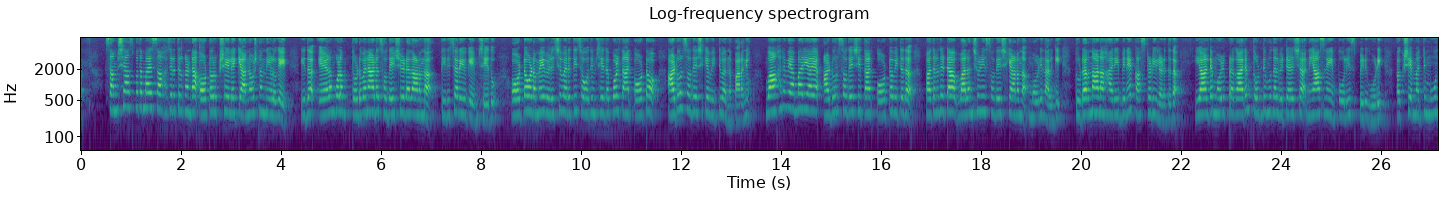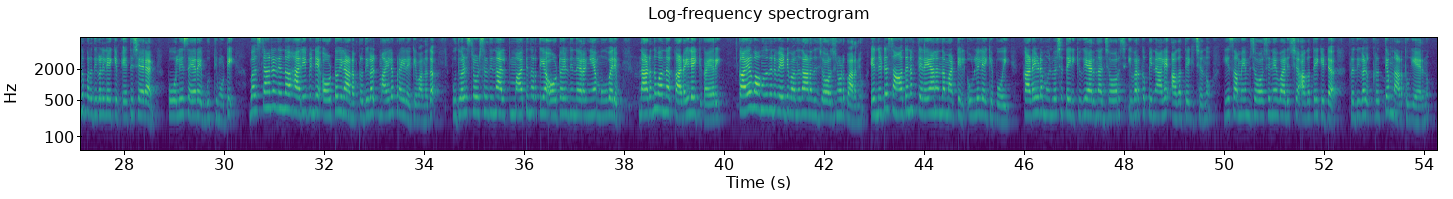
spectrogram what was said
സംശയാസ്പദമായ സാഹചര്യത്തിൽ കണ്ട ഓട്ടോറിക്ഷയിലേക്ക് അന്വേഷണം നീളുകയും ഇത് ഏളംകുളം തൊടുവനാട് സ്വദേശിയുടേതാണെന്ന് തിരിച്ചറിയുകയും ചെയ്തു. ഓട്ടോ ഉടമയെ വിളിച്ചു വരുത്തി ചോദ്യം ചെയ്തപ്പോൾ താൻ ഓട്ടോ അടൂർ സ്വദേശിക്ക് വിറ്റുവെന്ന് പറഞ്ഞു. വാഹന വ്യാപാരിയായ അടൂർ സ്വദേശി താൻ ഓട്ടോ വിറ്റത് പത്തനംതിട്ട വലഞ്ചുഴി സ്വദേശിക്കാണെന്ന് മൊഴി നൽകി. തുടർന്നാണ് ഹരീബിനെ കസ്റ്റഡിയിലെടുത്തത്. ഇയാളുടെ മൊഴി പ്രകാരം തൊണ്ടി മുതൽ വിറ്റഴിച്ച നിയാസിനെയും പോലീസ് പിടികൂടി. പക്ഷേ മറ്റ് മൂന്ന് പ്രതികളിലേക്കും എത്തിച്ചേരാൻ പോലീസ് ഏറെ ബുദ്ധിമുട്ടി. ബസ് സ്റ്റാൻഡിൽ നിന്ന് ഹരീബിന്റെ ഓട്ടോയിലാണ് പ്രതികൾ മൈലപ്രയിലേക്ക് വന്നത്. പുതുവൽ സ്റ്റോഴ്സിൽ നിന്ന് അല്പം മാറ്റി നിർത്തിയ ഓട്ടോയിൽ നിന്ന് ഇറങ്ങിയ മൂവരും നടന്നു വന്ന് കടയിലേക്ക് കയറി. കയർ വാങ്ങുന്നതിന് വേണ്ടി വന്നതാണെന്ന് ജോർജിനോട് പറഞ്ഞു. എന്നിട്ട് സാധനം തിരയാനെന്ന മട്ടിൽ ഉള്ളിലേക്ക് പോയി. കടയുടെ മുൻവശത്ത് ഇരിക്കുകയായിരുന്ന ജോർജ് ഇവർക്ക് പിന്നാലെ അകത്തേക്ക് ചെന്നു. ഈ സമയം ജോർജിനെ വലിച്ച് അകത്തേക്കിട്ട് പ്രതികൾ കൃത്യം നടത്തുകയായിരുന്നു.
